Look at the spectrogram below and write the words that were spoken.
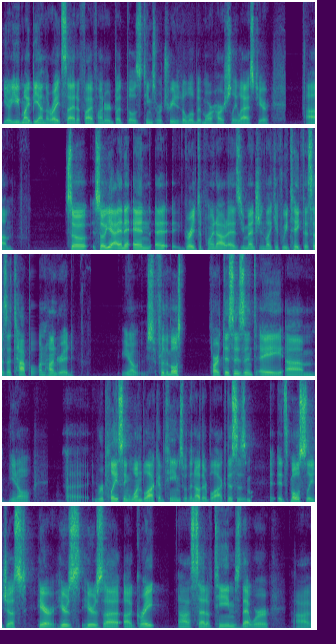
you know you might be on the right side of 500, but those teams were treated a little bit more harshly last year. Um, so so yeah, and and uh, great to point out as you mentioned, like if we take this as a top 100, you know for the most part, this isn't a um, you know uh, replacing one block of teams with another block. This is it's mostly just here. Here's here's a, a great uh, set of teams that were uh,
